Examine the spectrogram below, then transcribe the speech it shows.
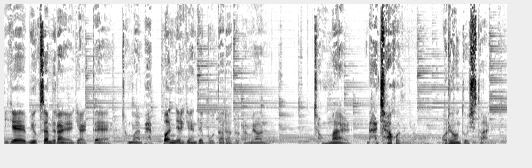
이게 미국 사람들이랑 얘기할 때 정말 몇 번 얘기했는데 못 알아들으면 정말 난처하거든요. 어려운 도시도 아니고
